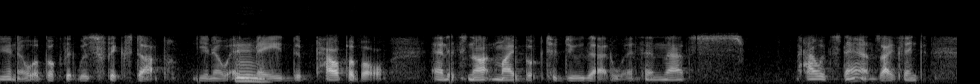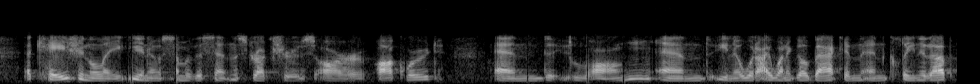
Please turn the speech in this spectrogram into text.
you know, a book that was fixed up, you know, and mm. made palpable. And it's not my book to do that with, and that's how it stands. I think occasionally, you know, some of the sentence structures are awkward and long and you know would i want to go back and, and clean it up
